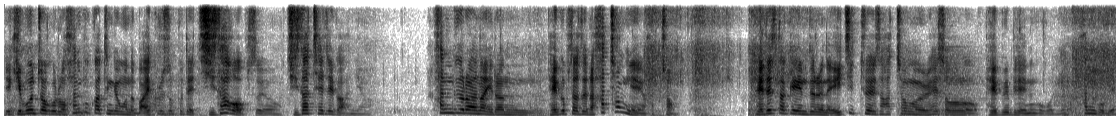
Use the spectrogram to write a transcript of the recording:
이 기본적으로 한국 같은 경우는 마이크로소프트에 지사가 없어요. 지사 체제가 아니야. 한글화나 이런 배급사들은 하청이에요 하청. 베데스타 게임들은 H2에서 하청을 해서 배급이 되는 거거든요 한국에.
